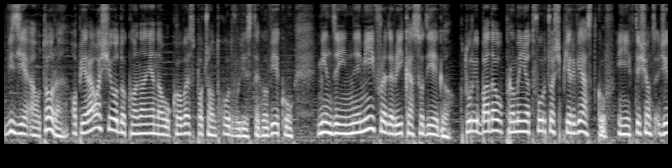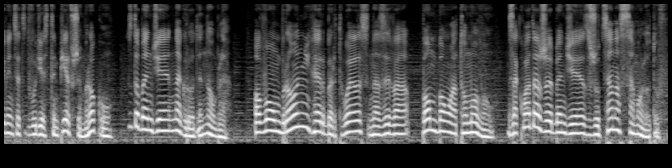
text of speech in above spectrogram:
Wizja autora opierała się o dokonania naukowe z początku XX wieku, m.in. Frederica Sodiego, który badał promieniotwórczość pierwiastków i w 1921 roku zdobędzie Nagrodę Nobla. Ową broń Herbert Wells nazywa bombą atomową. Zakłada, że będzie zrzucana z samolotów.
